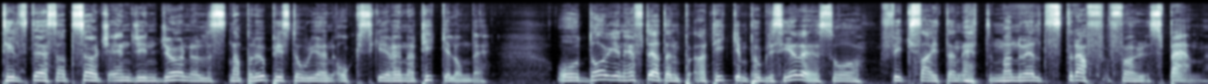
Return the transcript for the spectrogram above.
Tills dess att Search Engine Journal snappade upp historien och skrev en artikel om det. Och dagen efter att den artikeln publicerades så fick sajten ett manuellt straff för spam.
